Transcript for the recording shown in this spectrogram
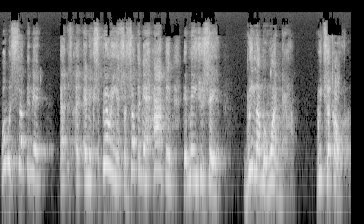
What was something that uh, an experience or something that happened that made you say, we number one now. We took over.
